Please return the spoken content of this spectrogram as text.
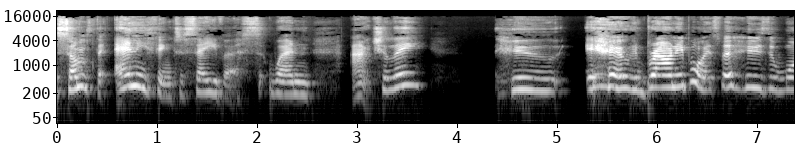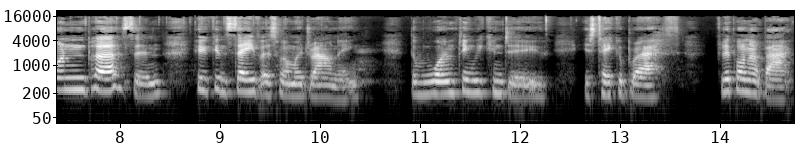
something, anything to save us when actually who brownie points for who's the one person who can save us when we're drowning. The one thing we can do is take a breath flip on our back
